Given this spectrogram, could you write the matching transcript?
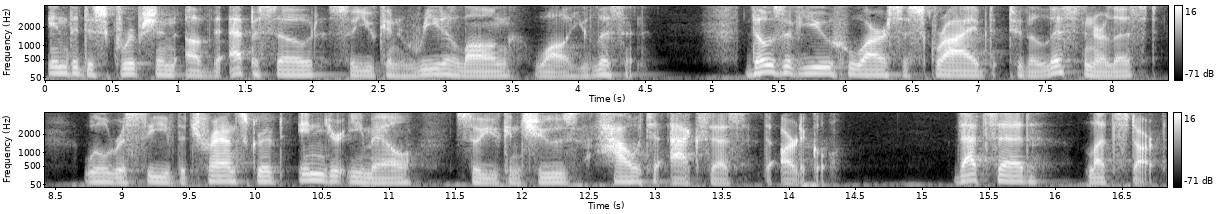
in the description of the episode so you can read along while you listen. Those of you who are subscribed to the listener list will receive the transcript in your email so you can choose how to access the article. That said, let's start.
